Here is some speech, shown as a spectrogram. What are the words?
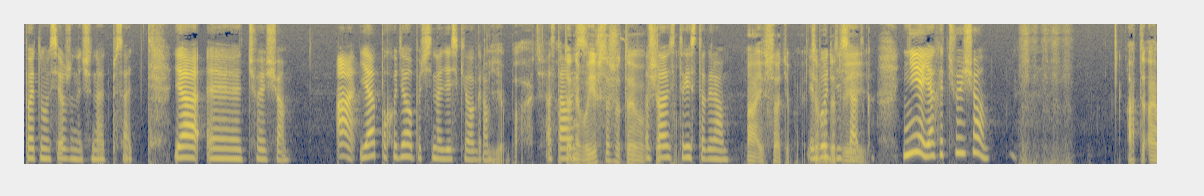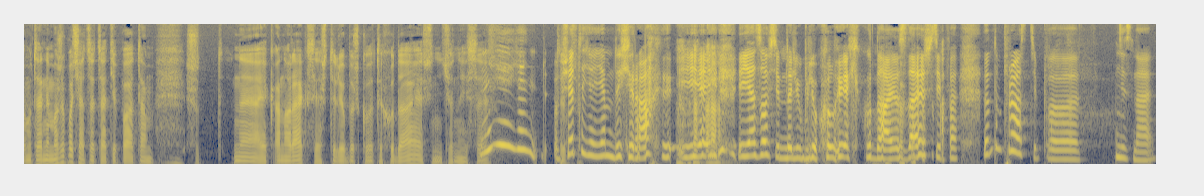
поэтому все уже начинают писать. Я, что еще? А, я похудела почти на 10 килограмм. Єбать. А Осталось- ти не боїшся, що ти вообще... Осталось 300 грамм. А, і все, типу. И Це будет буде твій. десятка. Не, я хочу еще. А, ти, а у тебе не може початися це, типу, там, що не як анорексія, що ти любиш, коли ти худаєш, нічого не їсиш. Я, вообще-то я ем до хера, и я, и я зовсім не люблю, коли я худаю, знаешь, типа, ну, ну просто, типа, не знаю.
